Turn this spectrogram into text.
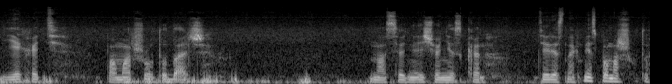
Ехать по маршруту дальше. У нас сегодня еще несколько интересных мест по маршруту.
